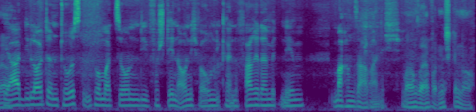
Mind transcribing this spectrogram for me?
ja. Ja, die Leute in Touristeninformationen, die verstehen auch nicht, warum die keine Fahrräder mitnehmen. Machen sie aber nicht. machen sie einfach nicht genau.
